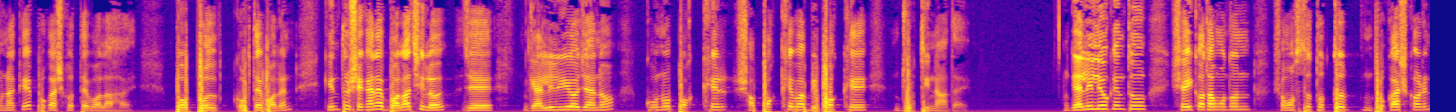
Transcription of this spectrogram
ওনাকে প্রকাশ করতে বলা হয় করতে বলেন। কিন্তু সেখানে বলা ছিল যে গ্যালিলিও যেন কোনো পক্ষের সপক্ষে বা বিপক্ষে যুক্তি না দেয়। গ্যালিলিও কিন্তু সেই কথা মতন সমস্ত তথ্য প্রকাশ করেন,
